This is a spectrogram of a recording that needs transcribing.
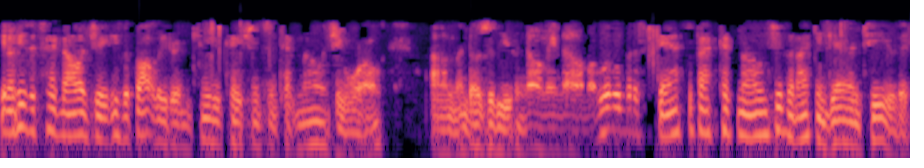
you know, he's a technology, he's a thought leader in the communications and technology world. Um, and those of you who know me know I'm a little bit of askance about technology, but I can guarantee you that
